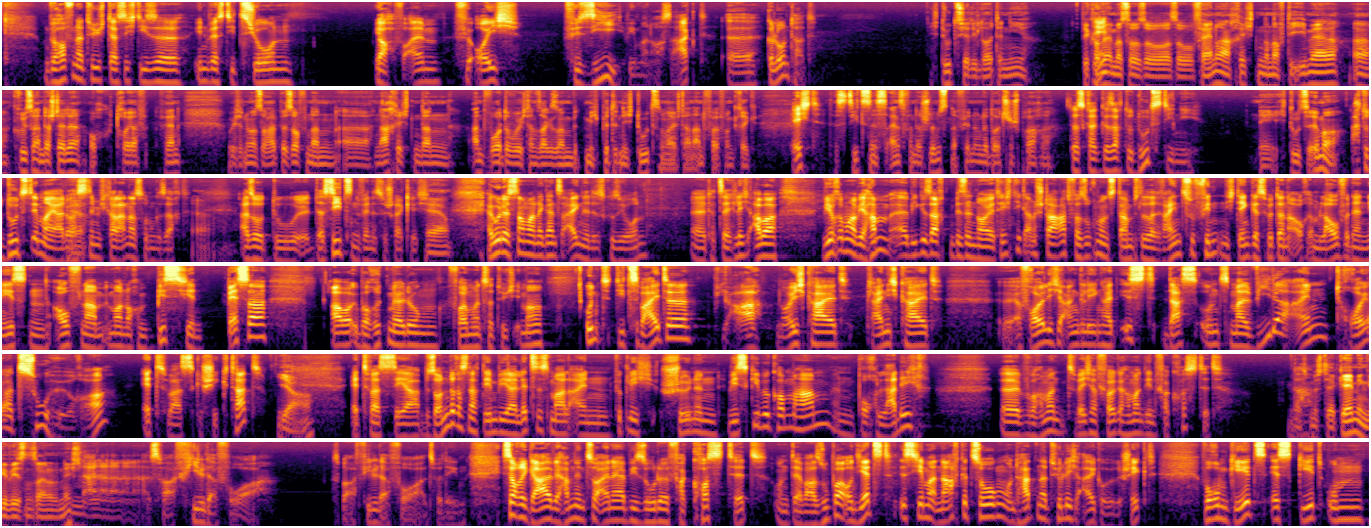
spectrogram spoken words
Und wir hoffen natürlich, dass sich diese Investition, ja, vor allem für euch, für Sie, wie man auch sagt, äh, gelohnt hat. Ich duze ja die Leute nie. Ich bekomme nee? immer so, so, so Fan-Nachrichten dann auf die E-Mail. Äh, Grüße an der Stelle, auch treuer Fan, wo ich dann immer so halb besoffen dann äh, Nachrichten dann antworte, wo ich dann sage, soll mich bitte nicht duzen, weil ich da einen Anfall von kriege. Echt? Das Duzen ist eins von der schlimmsten Erfindungen der deutschen Sprache. Du hast gerade gesagt, du duzt die nie. Nee, ich duze immer. Ach, du duzt immer, ja. Du ja. hast es nämlich gerade andersrum gesagt. Ja. Also du, das Siezen findest du schrecklich. Ja. Ja gut, das ist nochmal eine ganz eigene Diskussion. Äh, tatsächlich. Aber wie auch immer, wir haben, äh, wie gesagt, ein bisschen neue Technik am Start, versuchen uns da ein bisschen reinzufinden. Ich denke, es wird dann auch im Laufe der nächsten Aufnahmen immer noch ein bisschen besser. Aber über Rückmeldungen freuen wir uns natürlich immer. Und die zweite, ja, Neuigkeit, Kleinigkeit, äh, erfreuliche Angelegenheit ist, dass uns mal wieder ein treuer Zuhörer etwas geschickt hat. Ja. Etwas sehr Besonderes, nachdem wir letztes Mal einen wirklich schönen Whisky bekommen haben, einen Bruchladdig. Äh, wo haben wir, zu welcher Folge haben wir den verkostet? Das da. müsste ja Gaming gewesen sein, oder nicht? Nein, nein, nein, nein, es war viel davor. Es war viel davor, als wir den. Ist auch egal, wir haben den zu einer Episode verkostet und der war super. Und jetzt ist jemand nachgezogen und hat natürlich Alkohol geschickt. Worum geht's? Es geht um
